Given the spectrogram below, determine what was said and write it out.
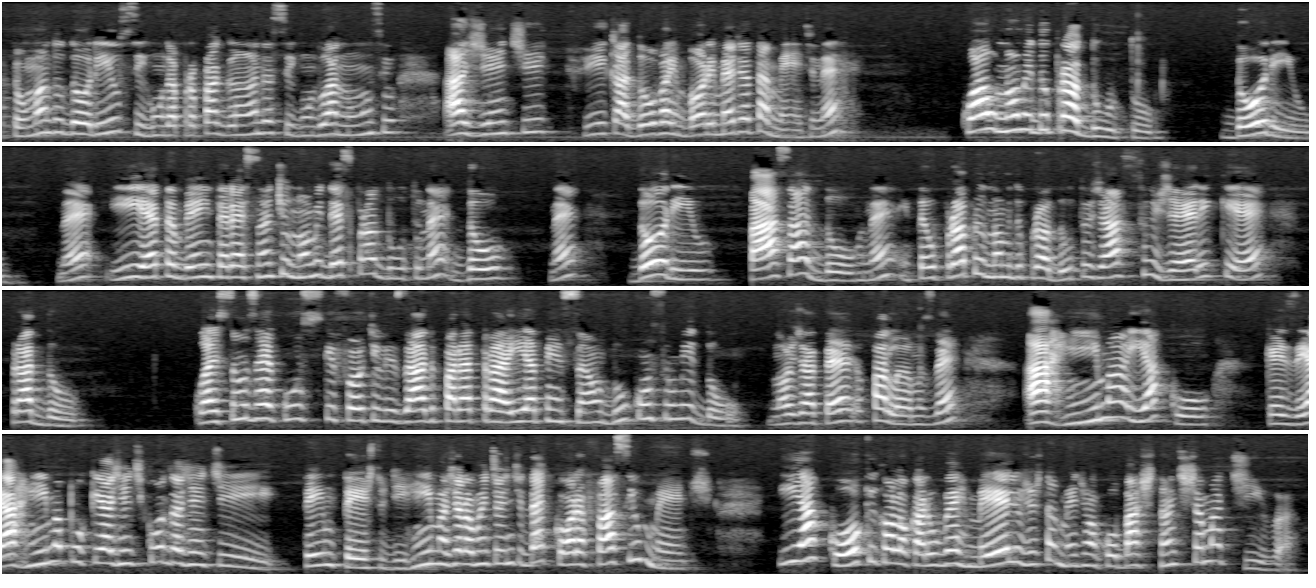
tomando Doril, segundo a propaganda, segundo o anúncio, a gente fica, a dor vai embora imediatamente, né? Qual o nome do produto? Doril, né? E é também interessante o nome desse produto, né? Dor, né? Doril, passa a dor, né? Então, o próprio nome do produto já sugere que é para dor. Quais são os recursos que foram utilizados para atrair a atenção do consumidor? Nós já até falamos, né? A rima e a cor. Quer dizer, a rima, porque a gente, quando a gente tem um texto de rima, geralmente a gente decora facilmente. E a cor que colocaram vermelho, justamente uma cor bastante chamativa.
